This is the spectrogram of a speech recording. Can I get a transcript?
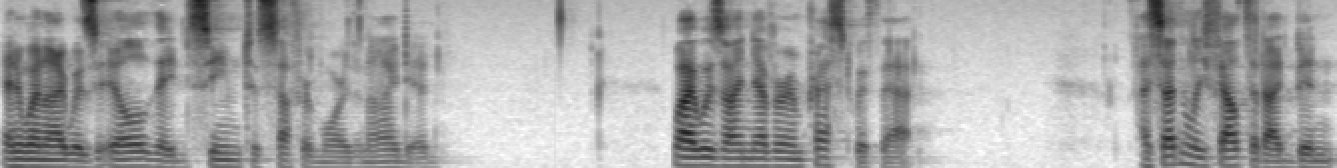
and when I was ill, they'd seemed to suffer more than I did. Why was I never impressed with that? I suddenly felt that I'd been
